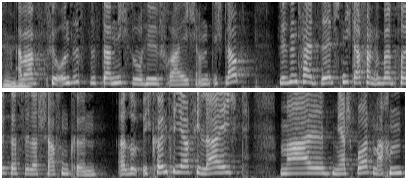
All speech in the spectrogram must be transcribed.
Mhm. Aber für uns ist es dann nicht so hilfreich. Und ich glaube, wir sind halt selbst nicht davon überzeugt, dass wir das schaffen können. Also ich könnte ja vielleicht mal mehr Sport machen,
